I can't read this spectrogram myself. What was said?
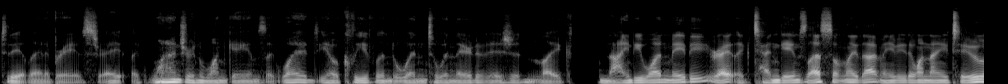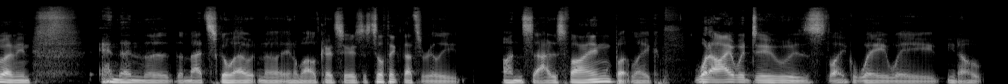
to the Atlanta Braves, right? Like 101 games. Like what did, you know, Cleveland win to win their division? Like 91 maybe, right? Like 10 games less, something like that. Maybe the 192. I mean, and then the the Mets go out in a in a wild card series. I still think that's really unsatisfying. But like what I would do is like way, way, you know,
